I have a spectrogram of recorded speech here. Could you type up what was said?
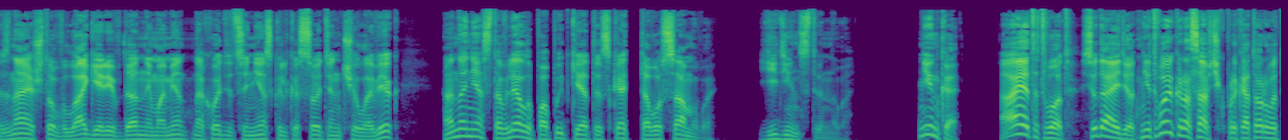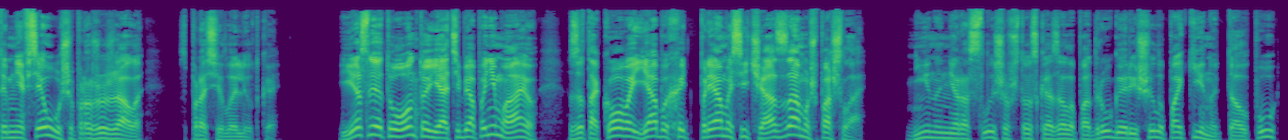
Зная, что в лагере в данный момент находится несколько сотен человек, она не оставляла попытки отыскать того самого, единственного. «Нинка, а этот вот сюда идет, не твой красавчик, про которого ты мне все уши прожужжала?» — спросила Людка. «Если это он, то я тебя понимаю. За такого я бы хоть прямо сейчас замуж пошла». Нина, не расслышав, что сказала подруга, решила покинуть толпу,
